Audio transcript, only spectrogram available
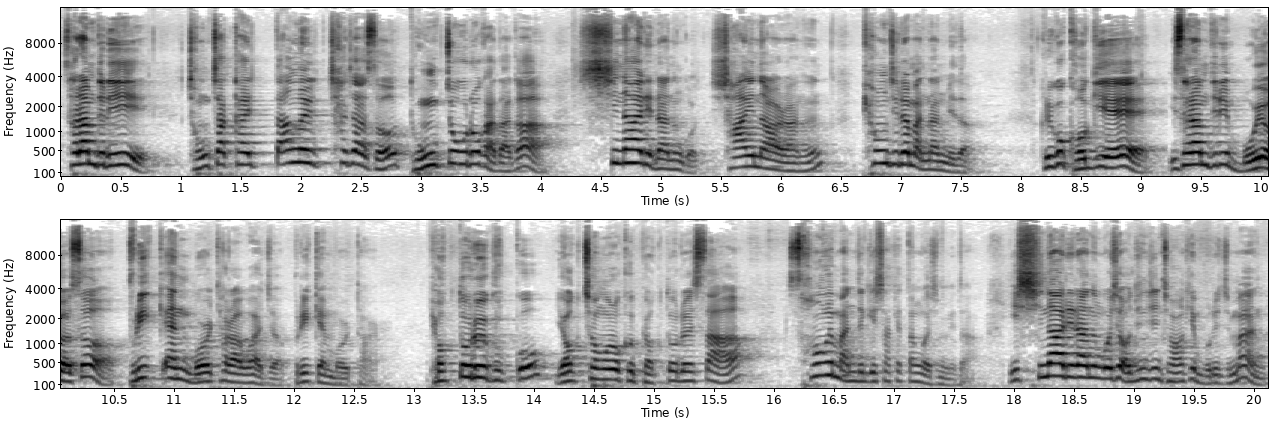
사람들이 정착할 땅을 찾아서 동쪽으로 가다가 시날이라는 곳, Shinar라는 평지를 만납니다. 그리고 거기에 이 사람들이 모여서 brick and mortar라고 하죠. Brick and mortar. 벽돌을 굽고 역청으로 그 벽돌을 쌓아 성을 만들기 시작했던 것입니다. 이 시날이라는 곳이 어딘지는 정확히 모르지만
